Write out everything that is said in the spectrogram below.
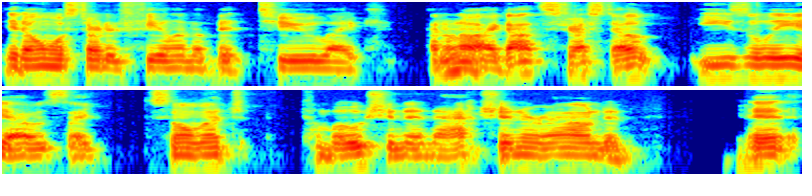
it almost started feeling a bit too like I don't know. I got stressed out easily. I was like so much commotion and action around, and it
